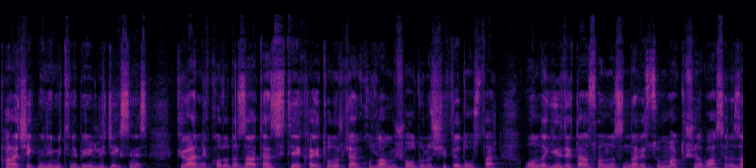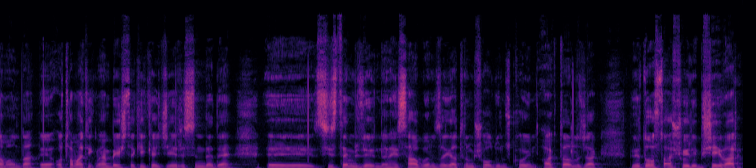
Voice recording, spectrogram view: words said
para çekme limitini belirleyeceksiniz. Güvenlik kodu da zaten siteye kayıt olurken kullanmış olduğunuz şifre dostlar. Onu da girdikten sonrasında ve sunmak tuşuna bastığınız zaman da e, otomatikman 5 dakika içerisinde de e, sistem üzerinden hesabınıza yatırmış olduğunuz coin aktarılacak. Ve dostlar şöyle bir şey var.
